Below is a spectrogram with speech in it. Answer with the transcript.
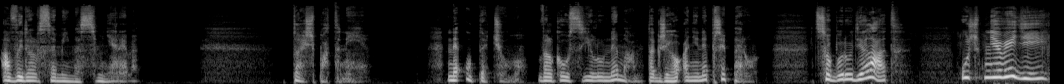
a vydal se mým směrem. To je špatný. Neuteču mu. Velkou sílu nemám, takže ho ani nepřeperu. Co budu dělat? Už mě vidí.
